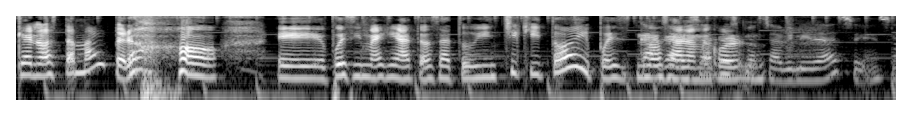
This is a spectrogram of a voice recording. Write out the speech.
que no está mal, pero eh, pues imagínate, o sea, tú bien chiquito y pues no sé, a lo mejor... responsabilidad, sí, sí.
